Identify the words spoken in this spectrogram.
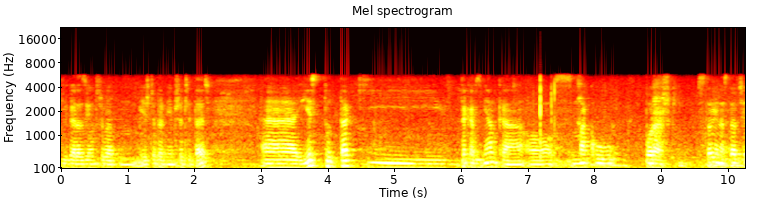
kilka razy ją trzeba jeszcze pewnie przeczytać. E, Jest tu taki, taka wzmianka o smaku porażki. Stoję na starcie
